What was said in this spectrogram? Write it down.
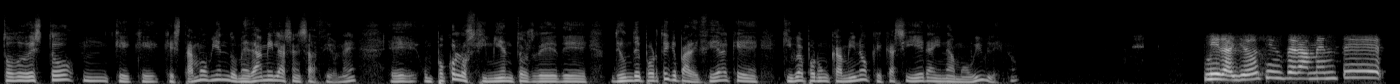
todo esto mm, que, que, está moviendo? Me da a mí la sensación, ¿eh? Eh, un poco los cimientos de, de, de un deporte que parecía que, que iba por un camino que casi era inamovible, ¿no? Mira, yo sinceramente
